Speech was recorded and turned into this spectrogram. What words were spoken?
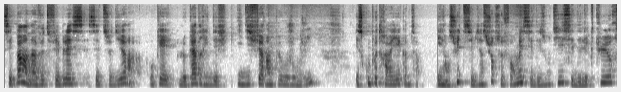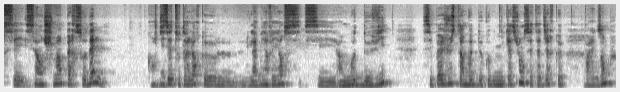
c'est pas un aveu de faiblesse, c'est de se dire, ok, le cadre il, diffère un peu aujourd'hui. Est-ce qu'on peut travailler comme ça? Et ensuite, c'est bien sûr se former, c'est des outils, c'est des lectures, c'est un chemin personnel. Quand je disais tout à l'heure que la bienveillance c'est un mode de vie, c'est pas juste un mode de communication. C'est-à-dire que, par exemple,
